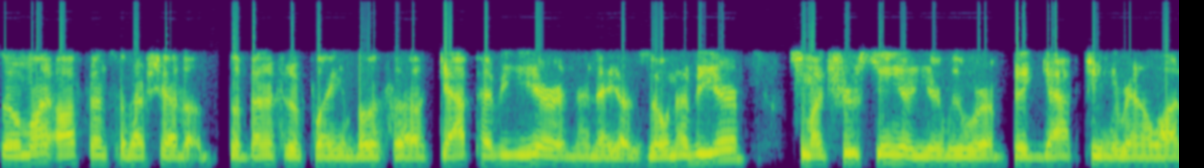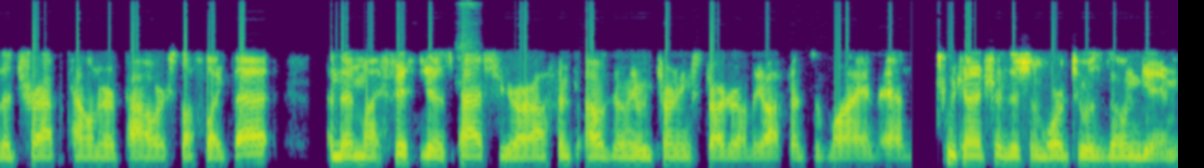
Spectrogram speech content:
so my offense, I've actually had the benefit of playing in both a gap heavy year and then a, zone heavy year. So my true senior year, we were a big gap team. We ran a lot of trap, counter, power, stuff like that. And then my fifth year, this past year, our offense, I was the only returning starter on the offensive line, and we kind of transitioned more to a zone game.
